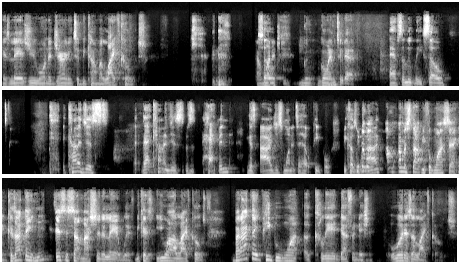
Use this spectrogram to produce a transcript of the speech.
has led you on a journey to become a life coach. I so, wanted you go mm-hmm. into that. Absolutely. So it kind of just that kind of just happened because I just wanted to help people. Because you when I, I'm, I'm, gonna stop you for one second because I think mm-hmm. this is something I should have led with because you are a life coach, but I think people want a clear definition. What is a life coach?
